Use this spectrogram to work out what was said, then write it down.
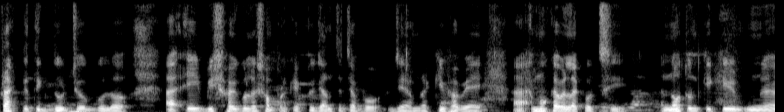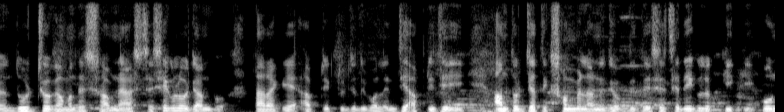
প্রাকৃতিক দুর্যোগগুলো এই বিষয়গুলো সম্পর্কে একটু জানতে চাবো যে আমরা কীভাবে মোকাবেলা করছি? নতুন কি কি উম, দুর্যোগ আমাদের সামনে আসছে, সেগুলোও জানব। তার আগে আপনি একটু যদি বলেন যে আপনি যে আন্তর্জাতিক সম্মেলনে যোগ দিতে এসেছেন, এগুলো কি কি, কোন,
